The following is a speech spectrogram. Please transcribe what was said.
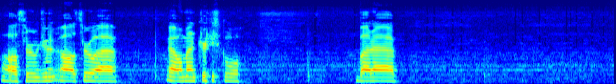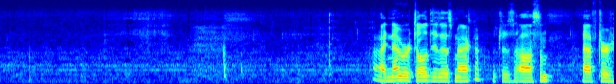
all through, all through uh, elementary school. But, uh, I never told you this, Macca, which is awesome. After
